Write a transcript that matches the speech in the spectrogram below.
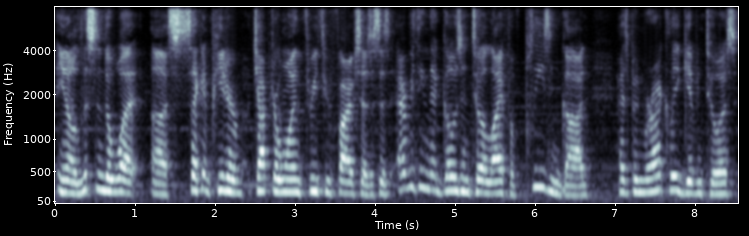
you know, listen to what uh, Second Peter chapter one three through five says. It says everything that goes into a life of pleasing God has been miraculously given to us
